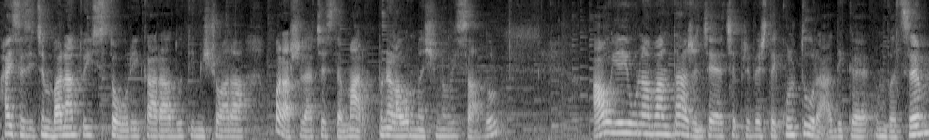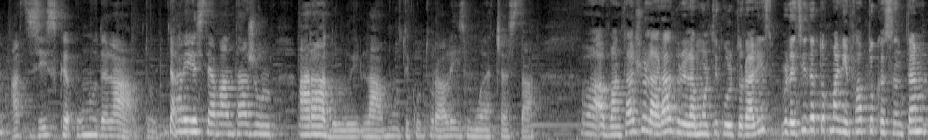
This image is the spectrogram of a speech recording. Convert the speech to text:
hai să zicem, Banatul istoric, Aradul, Timișoara, orașele acestea mari, până la urmă și Novi Sadul, au ei un avantaj în ceea ce privește cultura, adică învățăm, ați zis că unul de la altul. Da. Care este avantajul Aradului la multiculturalismul acesta? Avantajul Aradului la multiculturalism rezidă tocmai din faptul că suntem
